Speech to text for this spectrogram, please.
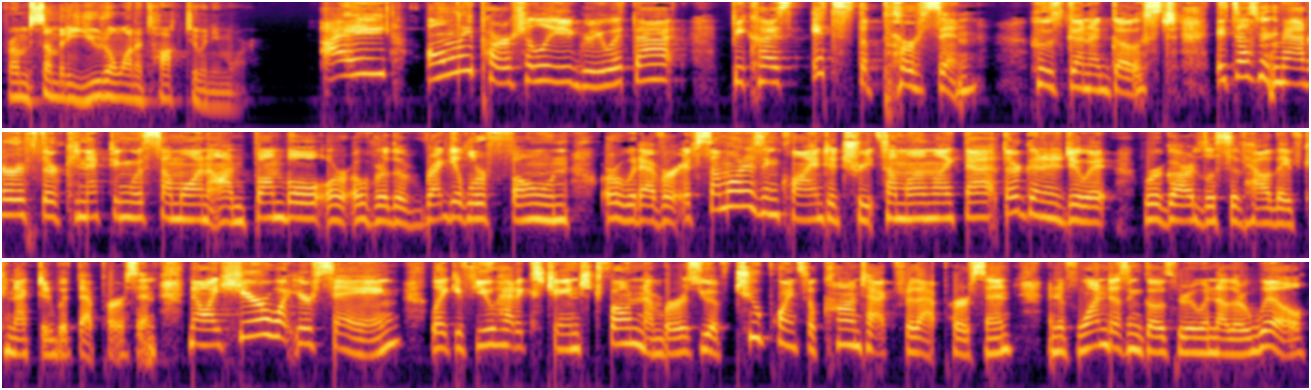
from somebody you don't want to talk to anymore. I only partially agree with that because it's the person who's going to ghost. It doesn't matter if they're connecting with someone on Bumble or over the regular phone or whatever. If someone is inclined to treat someone like that, they're going to do it regardless of how they've connected with that person. Now, I hear what you're saying. Like if you had exchanged phone numbers, you have two points of contact for that person. And if one doesn't go through, another will.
